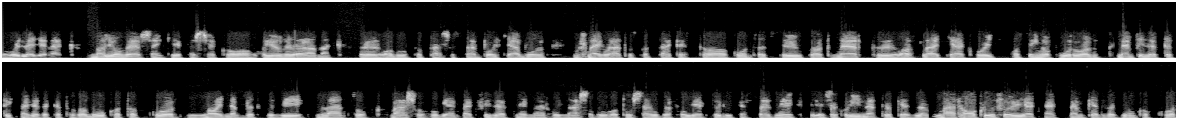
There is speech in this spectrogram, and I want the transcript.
hogy legyenek nagyon versenyképesek a, a jövedelmek adóztatása szempontjából. Most megváltoztatták ezt a koncepciójukat, mert azt látják, hogy ha Szingapúron nem fizettetik meg ezeket az adókat, akkor nagy nemzetközi láncok máshol fogják megfizetni, mert hogy más adóhatóságok be fogják tőlük ezt szedni, és akkor innentől kezdve már ha a külföldieknek nem kedvezünk, akkor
